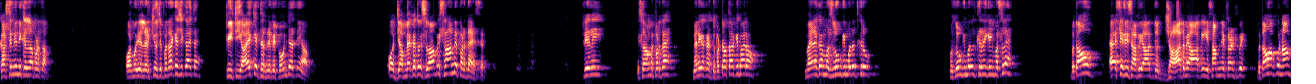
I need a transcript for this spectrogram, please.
گھر سے نہیں نکلنا پڑتا اور مجھے لڑکیوں سے پتا کیا شکایت ہے؟ پی ٹی آئی کے دھرنے پہ پہنچ جاتے ہیں آپ۔ اور جب میں کہتا ہوں اسلام اسلام میں پڑھتا ہے سر ریئلی اسلام میں پردہ ہے؟ میں نے کہا کہ دوپٹہ اتار کے باہر آؤ۔ میں نے کہا، مظلوم کی مدد کرو۔ مظلوم کی مدد کرنے کے لیے مسئلہ ہے۔ بتاؤں، ایسی ایسی صحابیات جو جہاد میں آ کے یہ سامنے فرنٹ پہ، بتاؤں آپ کو نام؟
